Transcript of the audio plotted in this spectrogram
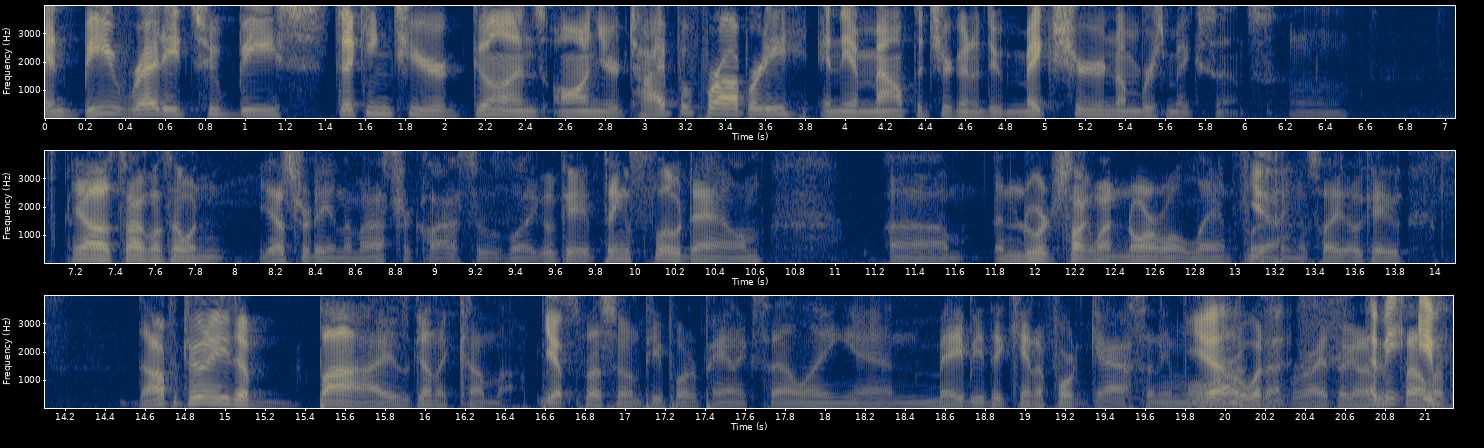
And be ready to be sticking to your guns on your type of property and the amount that you're going to do. Make sure your numbers make sense. Yeah, I was talking with someone yesterday in the master class. It was like, okay, if things slow down, um, and we're just talking about normal land flipping. Yeah. It's like, okay, the opportunity to buy is going to come up, Yep. especially when people are panic selling and maybe they can't afford gas anymore Yeah. or whatever, right? They're going I to mean, sell if,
